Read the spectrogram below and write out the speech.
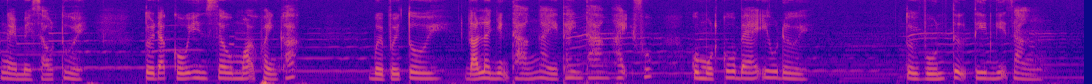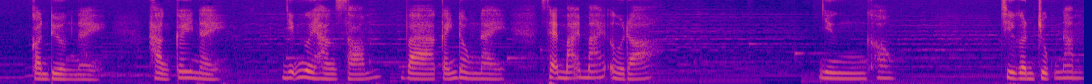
Ngày 16 tuổi, tôi đã cố in sâu mọi khoảnh khắc. Bởi với tôi, đó là những tháng ngày thanh thang hạnh phúc của một cô bé yêu đời. Tôi vốn tự tin nghĩ rằng, con đường này, hàng cây này, những người hàng xóm và cánh đồng này sẽ mãi mãi ở đó nhưng không. Chỉ gần chục năm,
